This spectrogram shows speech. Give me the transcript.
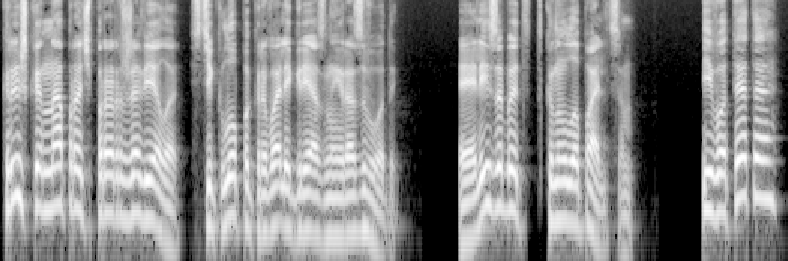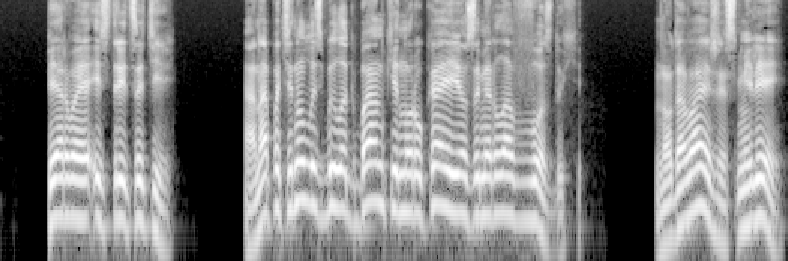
Крышка напрочь проржавела, стекло покрывали грязные разводы. Элизабет ткнула пальцем. «И вот это первая из тридцати». Она потянулась было к банке, но рука ее замерла в воздухе. «Ну давай же, смелей!»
